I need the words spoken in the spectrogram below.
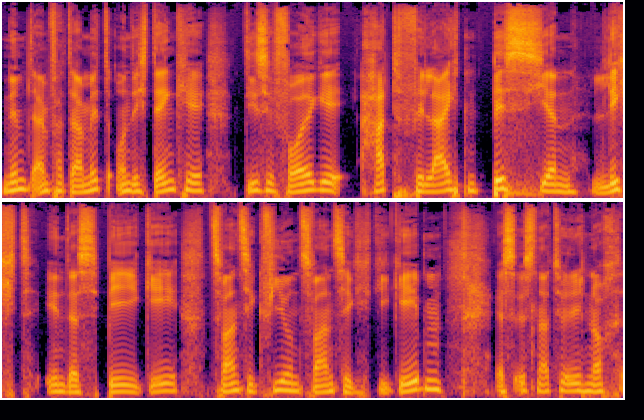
Nimmt einfach da mit und ich denke, diese Folge hat vielleicht ein bisschen Licht in das BEG 2024 gegeben. Es ist natürlich noch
